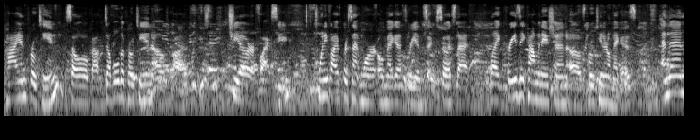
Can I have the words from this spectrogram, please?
high in protein, so about double the protein of uh, chia or flaxseed. 25% more omega 3 and 6. So it's that like crazy combination of protein and omegas. And then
